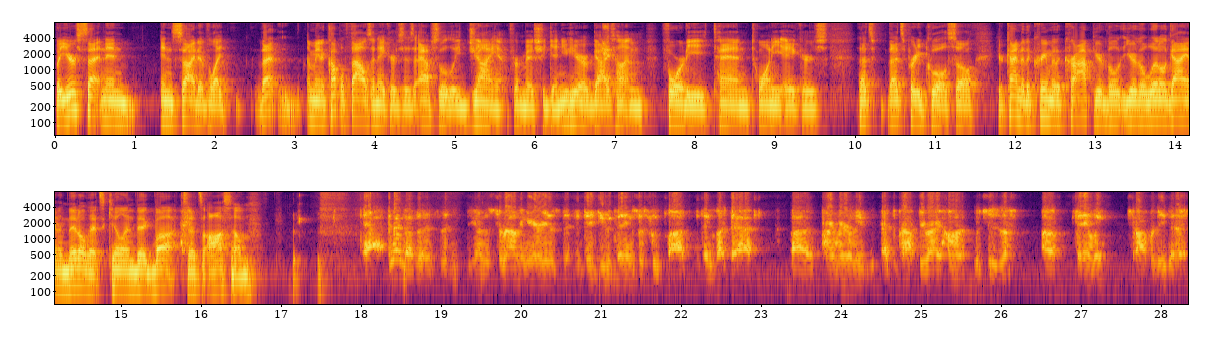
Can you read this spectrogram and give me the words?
but you're setting in inside of like that. I mean, a couple thousand acres is absolutely giant for Michigan. You hear of guys hunting 40, 10, 20 acres. That's that's pretty cool. So you're kind of the cream of the crop. You're the you're the little guy in the middle that's killing big bucks. That's awesome. Yeah, and I know the, the you know the surrounding areas that they do things with food plots and things like that. Uh, primarily at the property right hunt, which is a, a family property that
